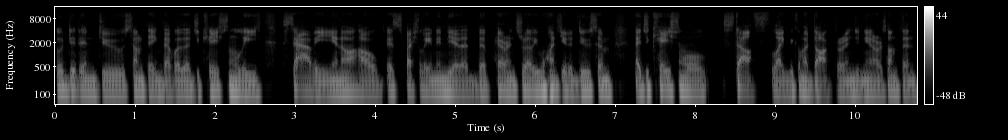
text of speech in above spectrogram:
who didn't do something that was educationally savvy, you know, how especially in India that the parents really want you to do some educational stuff like become a doctor, engineer or something.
